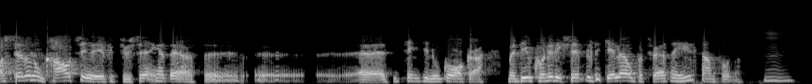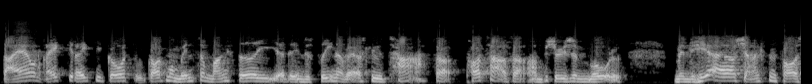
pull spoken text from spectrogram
også sætter nogle krav til effektivisering af deres øh, øh, af de ting, de nu går og gør. Men det er jo kun et eksempel. Det gælder jo på tværs af hele samfundet. Mm. Der er jo en rigtig, rigtig godt, godt momentum mange steder i, at industrien og erhvervslivet tager, så påtager sig ambitiøse mål. Men her er jo chancen for at,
